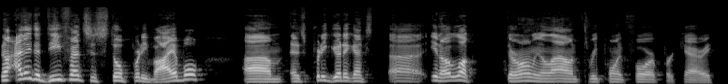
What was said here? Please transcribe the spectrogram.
You know, I think the defense is still pretty viable. Um, and it's pretty good against uh, you know, look, they're only allowing 3.4 per carry.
